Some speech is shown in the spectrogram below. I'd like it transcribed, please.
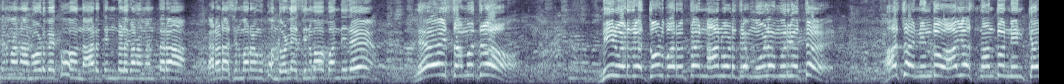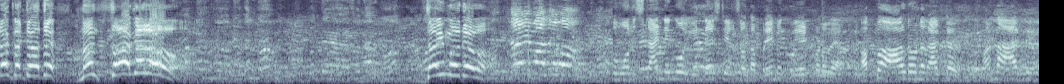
ಸಿನಿಮಾನ ನೋಡಬೇಕು. ಒಂದು ಆರು ತಿಂಗಳ ನಂತರ ಕನ್ನಡ ಸಿನಿಮಾ ರಂಗಕ್ಕೆ ಒಂದು ಒಳ್ಳೆ ಸಿನಿಮಾ ಬಂದಿದೆ. ಲೇ ಸಮುದ್ರ! ನೀನು ಹೊಡೆದ್ರೆ ಧೂಳು ಬರುತ್ತೆ, ನಾನು ಹೊಡೆದ್ರೆ ಮೂಳೆ ಮುರಿಯುತ್ತೆ. ಆಸ ನಿಂದು, ಆಯಸ್ ನಂದು, ನಿನ್ ಕೆರೆ ಕಟ್ಟೆ ಆದ್ರೆ ನನ್ ಸಾಗರ! ಜೈ ಮಹಾದೇವ! ಒಂದು ಸ್ಟ್ಯಾಂಡಿಂಗು ಇಂಡಸ್ಟ್ರಿಯಲ್ಸ್ ಅಂತ ಪ್ರೇಮ ಕ್ರಿಯೇಟ್ ಮಾಡೋದೆ. ಅಪ್ಪ ಆಲ್ರೌಂಡರ್ ಆಕ್ಟರ್ ಅಣ್ಣ ಆಕ್ಟಿಂಗ್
